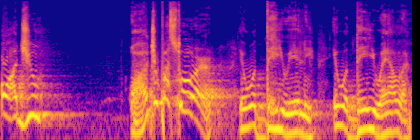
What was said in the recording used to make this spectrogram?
ódio, Ódio, pastor. Eu odeio ele, eu odeio ela.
